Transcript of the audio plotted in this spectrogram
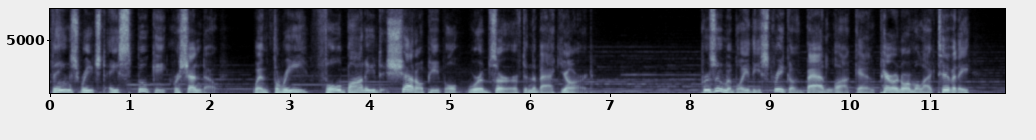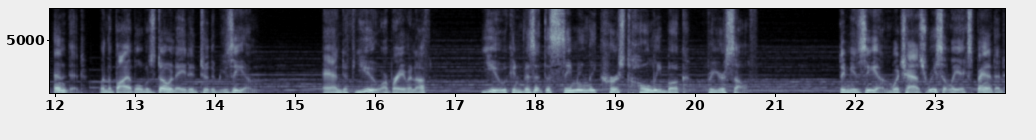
Things reached a spooky crescendo when three full-bodied shadow people were observed in the backyard. Presumably, the streak of bad luck and paranormal activity ended when the Bible was donated to the museum. And if you are brave enough, you can visit the seemingly cursed holy book for yourself. The museum, which has recently expanded,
